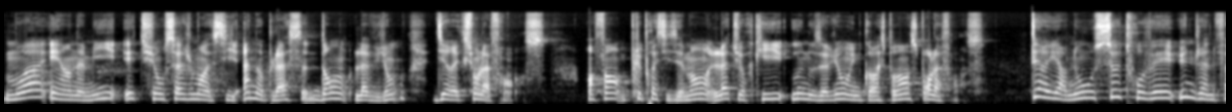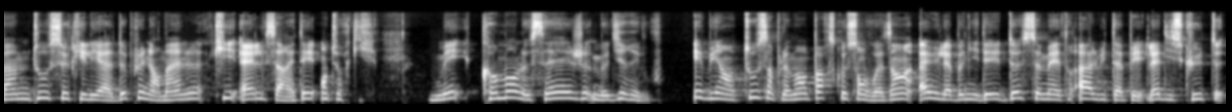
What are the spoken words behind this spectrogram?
Moi et un ami étions sagement assis à nos places dans l'avion, direction la France. Enfin, plus précisément, la Turquie, où nous avions une correspondance pour la France. Derrière nous se trouvait une jeune femme, tout ce qu'il y a de plus normal, qui, elle, s'arrêtait en Turquie. Mais comment le sais-je, me direz-vous? Eh bien, tout simplement parce que son voisin a eu la bonne idée de se mettre à lui taper la discute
